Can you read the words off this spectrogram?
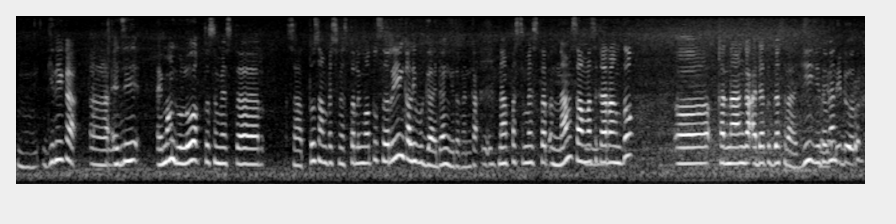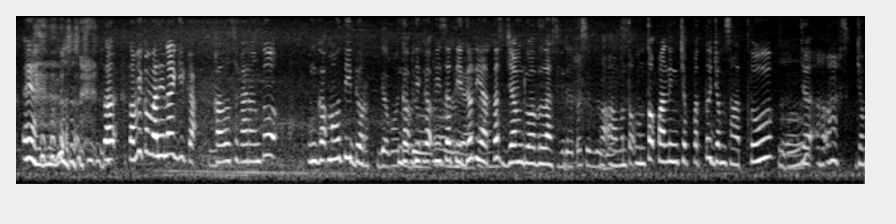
Hmm, gini Kak, eh, Ezi emang dulu waktu semester 1 sampai semester 5 tuh sering kali begadang gitu kan Kak. Nah, pas semester 6 sama sekarang tuh eh, karena nggak ada tugas lagi gitu kan. Banyak tidur. Iya. Ta- Tapi kembali lagi Kak, kalau sekarang tuh nggak mau tidur. Nggak mau Nggak tidur. nggak bisa Oh, tidur di atas jam 12 Di gitu. atas jam 12. Heeh, untuk untuk paling cepet tuh jam 1 ja- heeh, jam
